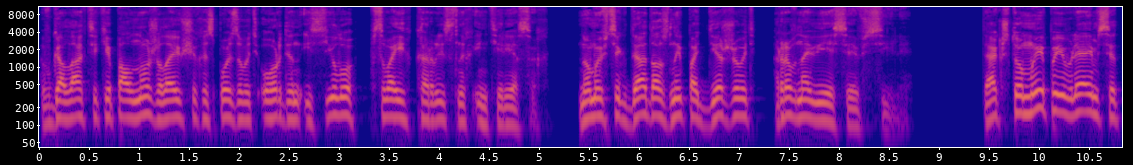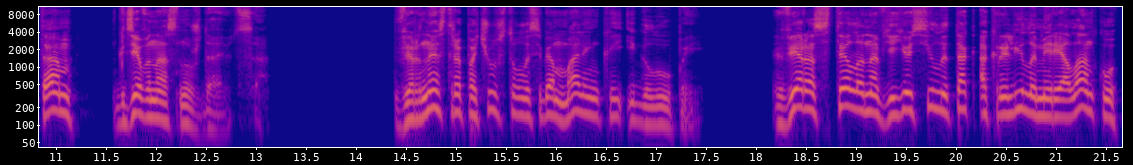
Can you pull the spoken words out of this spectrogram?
В галактике полно желающих использовать Орден и силу в своих корыстных интересах, но мы всегда должны поддерживать равновесие в силе. Так что мы появляемся там, где в нас нуждаются. Вернестра почувствовала себя маленькой и глупой. Вера Стеллана в ее силы так окрылила Мириоланку,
